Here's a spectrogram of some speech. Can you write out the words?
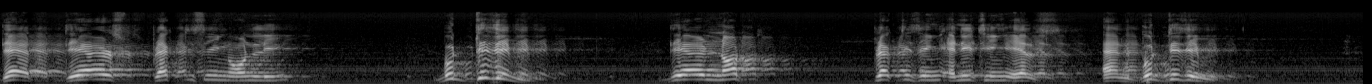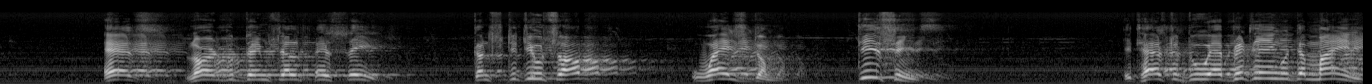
that they are practicing only Buddhism. They are not practicing anything else. And Buddhism, as Lord Buddha himself has said, constitutes of wisdom, teachings. It has to do everything with the mind,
